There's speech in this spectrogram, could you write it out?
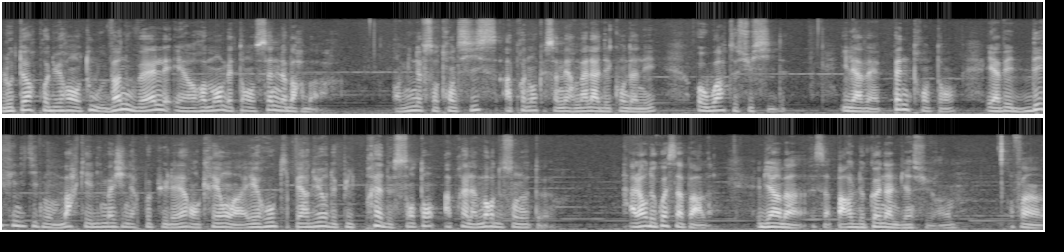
L'auteur produira en tout 20 nouvelles et un roman mettant en scène le barbare. En 1936, apprenant que sa mère malade est condamnée, Howard se suicide. Il avait à peine 30 ans et avait définitivement marqué l'imaginaire populaire en créant un héros qui perdure depuis près de 100 ans après la mort de son auteur. Alors de quoi ça parle? Eh bien, ben, ça parle de Conan, bien sûr. Hein. Enfin,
